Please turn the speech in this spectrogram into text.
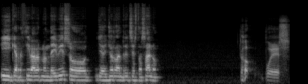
y que reciba Vernon Davis o Jordan Rich está sano. Oh, pues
